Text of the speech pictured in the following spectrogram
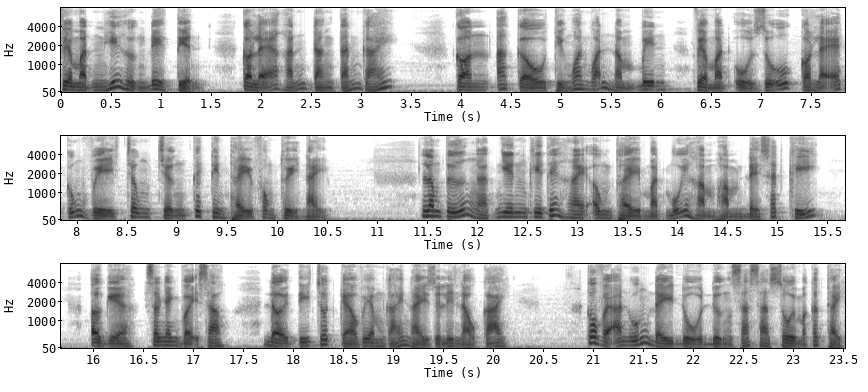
Về mặt hí hưởng đê tiện, có lẽ hắn đang tán gái. Còn A Cầu thì ngoan ngoãn nằm bên, vẻ mặt ủ rũ có lẽ cũng vì trông chừng cái tên thầy phong thủy này. Long Tứ ngạc nhiên khi thấy hai ông thầy mặt mũi hầm hầm để sát khí. Ờ kìa, sao nhanh vậy sao? Đợi tí chốt kèo với em gái này rồi lên Lào Cai. Có phải ăn uống đầy đủ đường xá xa xôi mà các thầy.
